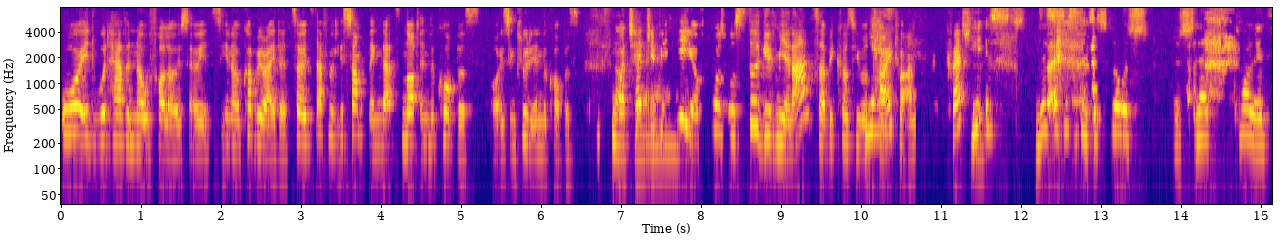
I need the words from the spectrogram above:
or it would have a no follow so it's you know copyrighted so it's definitely something that's not in the corpus or is included in the corpus but ChatGPT yeah. of course will still give me an answer because he will yes. try to answer the question he is this system is so let's call it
